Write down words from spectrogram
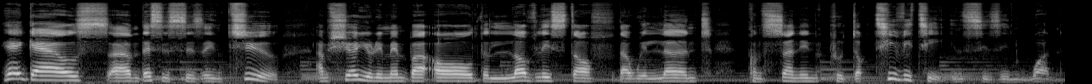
Hey girls, um, this is season two. I'm sure you remember all the lovely stuff that we learned concerning productivity in season one.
